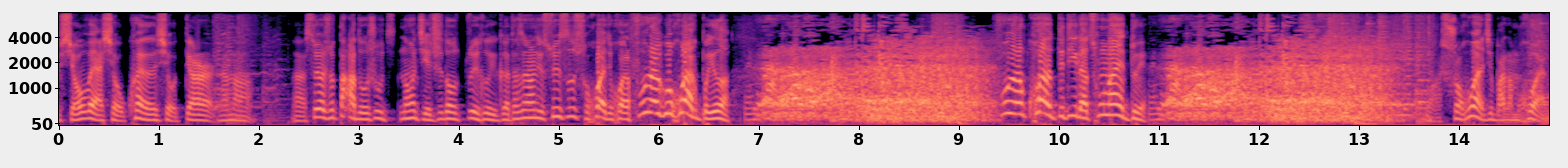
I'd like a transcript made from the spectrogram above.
小碗、小筷子、小碟儿，真的啊。虽然说大多数能坚持到最后一刻，但是让你随时说换就换。服务员给我换个杯子，服务员筷子掉地了，重来一堆。哇，说换就把他们坏了。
